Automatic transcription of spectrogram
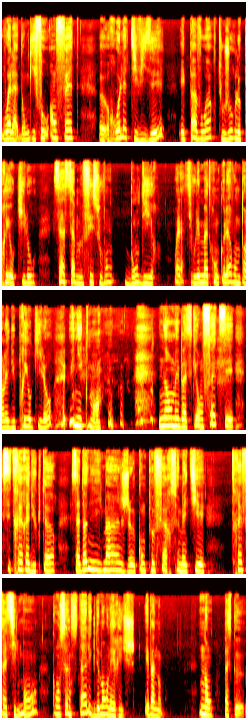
Voilà, donc il faut en fait euh, relativiser et pas voir toujours le prix au kilo. Ça, ça me fait souvent bondir. Voilà, si vous voulez me mettre en colère, vous me parlez du prix au kilo uniquement. non, mais parce qu'en fait, c'est très réducteur. Ça donne l'image qu'on peut faire ce métier très facilement, qu'on s'installe et que demain on est riche. Eh ben non. Non, parce que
